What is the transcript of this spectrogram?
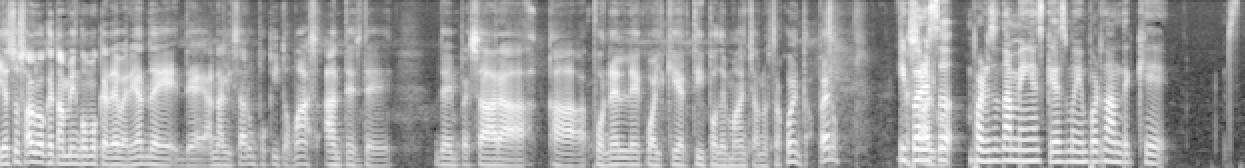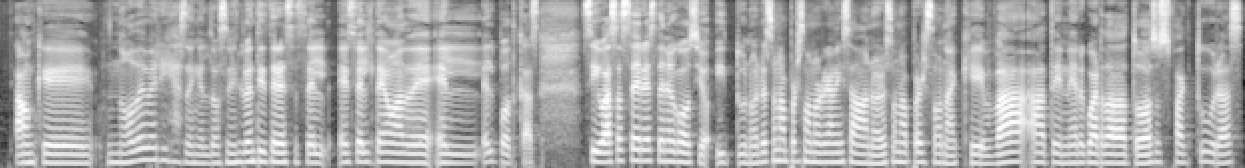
Y eso es algo que también como que deberían de, analizar un poquito más antes de, empezar a, ponerle cualquier tipo de mancha a nuestra cuenta. Pero... Y por eso, por eso también es que es muy importante que aunque no deberías en el 2023, es el, es el tema del el podcast, si vas a hacer este negocio y tú no eres una persona organizada, no eres una persona que va a tener guardada todas sus facturas,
